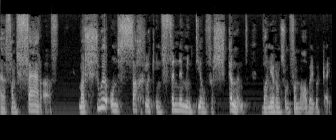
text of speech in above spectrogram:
uh, van ver af, maar so onsaglik en fundamenteel verskillend wanneer ons hom van naby bekyk.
